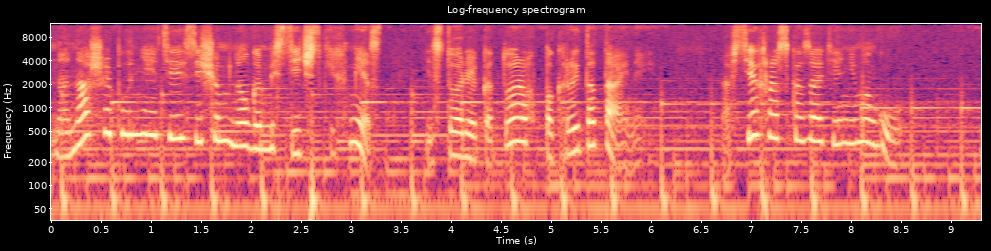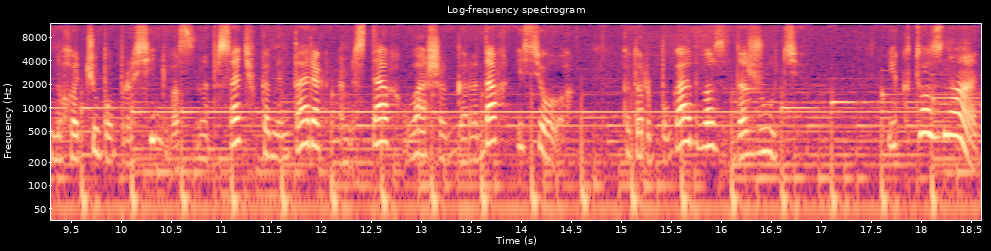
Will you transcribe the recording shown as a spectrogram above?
На нашей планете есть еще много мистических мест, история которых покрыта тайной. О всех рассказать я не могу, но хочу попросить вас написать в комментариях о местах в ваших городах и селах, которые пугают вас до жути. И кто знает,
